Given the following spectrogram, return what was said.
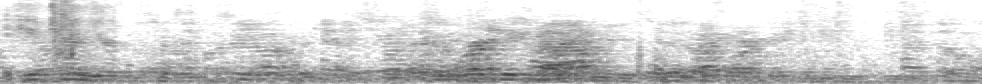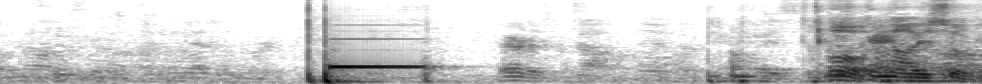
If you turn your Oh, now it's on.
